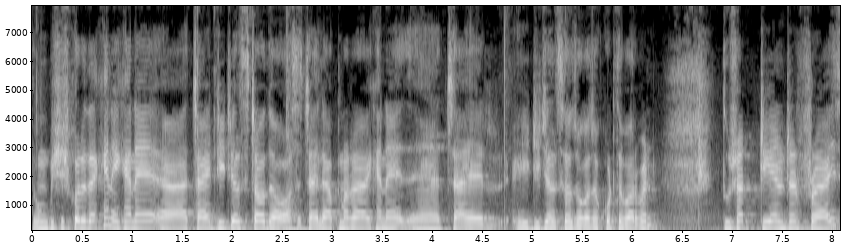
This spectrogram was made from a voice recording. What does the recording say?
এবং বিশেষ করে দেখেন এখানে চায়ের ডিটেলসটাও দেওয়া আছে। চাইলে আপনারা এখানে চায়ের এই ডিটেলসেও যোগাযোগ করতে পারবেন। Tushar T enterprise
